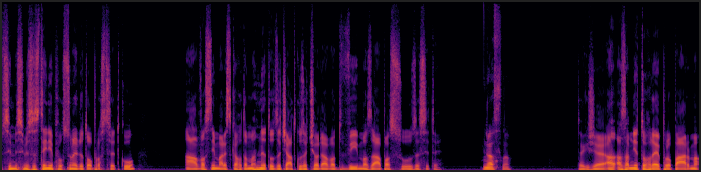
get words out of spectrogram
si myslím, že se stejně posune do toho prostředku. A vlastně Mariska ho tam hned od začátku začal dávat výjima zápasu ze City. Jasné. Takže a, a za mě tohle je pro, Parma,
